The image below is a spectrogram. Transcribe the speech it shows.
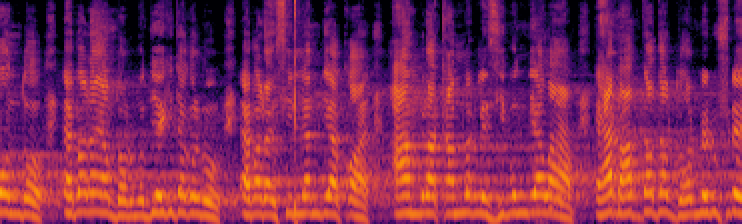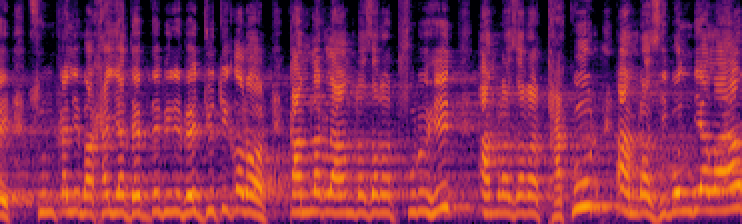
বন্ধ। এবারে আর ধর্ম দিয়ে কিতা করব? এবারে সিল্লাম দিয়া কয়, আমরা কাম লাগলে জীবন দিয়ালাম হ্যাঁ বাপদাদার ধর্মের উপরে চুনকালি মাখাইয়া দেবদেবীর বেজ্যুতিকরণ। কাম লাগলে আমরা যারা পুরোহিত, আমরা যারা ঠাকুর, আমরা জীবন দিয়ালাম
